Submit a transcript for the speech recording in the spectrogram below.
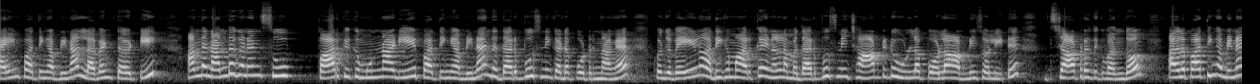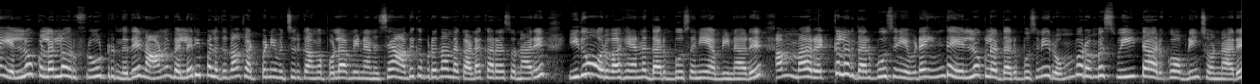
டைம் பார்த்திங்க அப்படின்னா லெவன் தேர்ட்டி அந்த நந்தகண்ணன் ஜூ பார்க்குக்கு முன்னாடியே பார்த்தீங்க அப்படின்னா இந்த தர்பூசணி கடை போட்டிருந்தாங்க. கொஞ்சம் வெயிலும் அதிகமாக இருக்குது அதனால் நம்ம தர்பூசணி சாப்பிட்டுட்டு உள்ளே போகலாம் அப்படின்னு சொல்லிட்டு சாப்பிட்றதுக்கு வந்தோம். அதில் பார்த்தீங்க அப்படின்னா எல்லோ கலரில் ஒரு ஃப்ரூட் இருந்தது. நானும் வெள்ளரி பழத்தை தான் கட் பண்ணி வச்சுருக்காங்க போல் அப்படின்னு நினச்சேன். அதுக்கப்புறம் தான் அந்த கடைக்காரர் சொன்னார் இதுவும் ஒரு வகையான தர்பூசணி அப்படின்னாரு. நம்ம ரெட் கலர் தர்பூசணியை விட இந்த எல்லோ கலர் தர்பூசணி ரொம்ப ரொம்ப ஸ்வீட்டாக இருக்கும் அப்படின்னு சொன்னார்.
